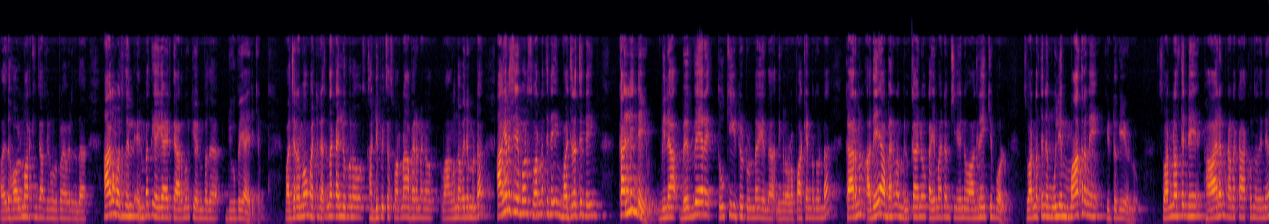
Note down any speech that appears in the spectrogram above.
അതായത് ഹോൾമാർക്കിംഗ് ചാർജുകൾ ഉൾപ്പെടെ വരുന്നത്. ആകെ മൊത്തത്തിൽ എൺപത്തി അയ്യായിരത്തി അറുന്നൂറ്റി ഒൻപത് രൂപയായിരിക്കും. വജ്രമോ മറ്റ് രത്നക്കല്ലുകളോ ഘടിപ്പിച്ച സ്വർണാഭരണങ്ങൾ വാങ്ങുന്നവരുമുണ്ട്. അങ്ങനെ ചെയ്യുമ്പോൾ സ്വർണത്തിന്റെയും വജ്രത്തിന്റെയും കല്ലിന്റെയും വില വെവ്വേറെ തൂക്കിയിട്ടിട്ടുണ്ട് എന്ന് നിങ്ങൾ ഉറപ്പാക്കേണ്ടതുണ്ട്. കാരണം അതേ ആഭരണം വിൽക്കാനോ കൈമാറ്റം ചെയ്യാനോ ആഗ്രഹിക്കുമ്പോൾ സ്വർണത്തിന്റെ മൂല്യം മാത്രമേ കിട്ടുകയുള്ളൂ. സ്വർണത്തിന്റെ ഭാരം കണക്കാക്കുന്നതിന്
